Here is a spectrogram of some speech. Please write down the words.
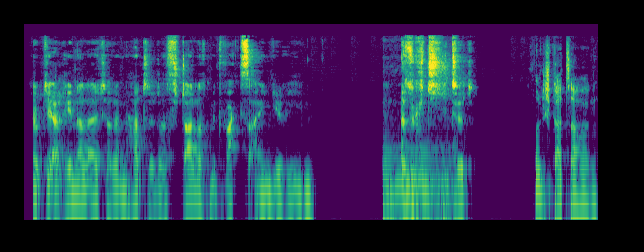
Ich glaube, die Arenaleiterin hatte das Stalos mit Wachs eingerieben. Also gecheatet. Wollte ich gerade sagen.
